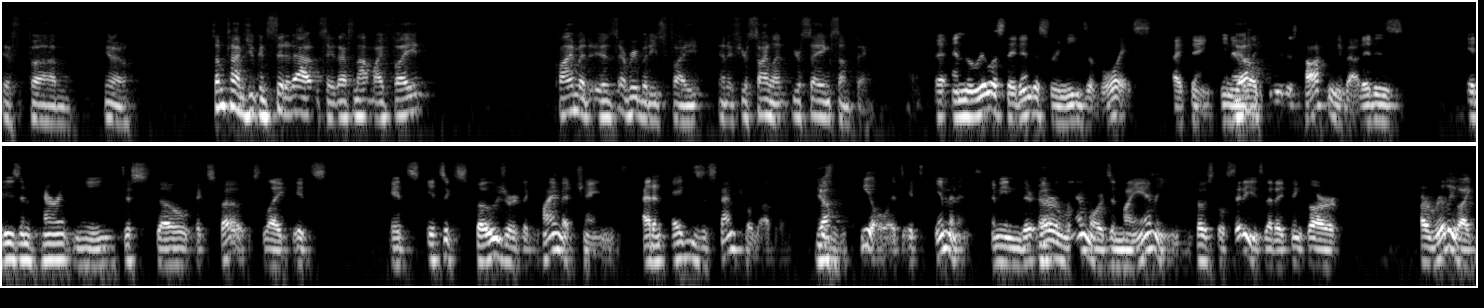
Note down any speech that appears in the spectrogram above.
If um, you know, sometimes you can sit it out and say that's not my fight. Climate is everybody's fight, and if you're silent, you're saying something. And the real estate industry needs a voice. I think you know, yeah. like we were just talking about, it is it is inherently just so exposed. Like it's it's it's exposure to climate change at an existential level yeah. is real. It's it's imminent. I mean, there, yeah. there are landlords in Miami and in coastal cities that I think are are really like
